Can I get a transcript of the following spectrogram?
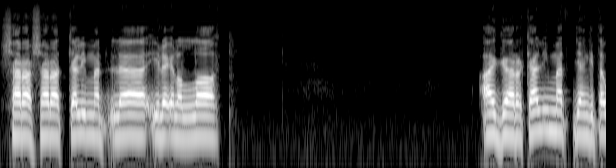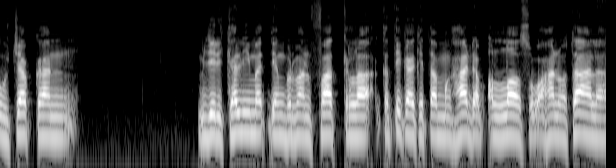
syarat-syarat kalimat la ilaha illallah, agar kalimat yang kita ucapkan menjadi kalimat yang bermanfaat ketika kita menghadap Allah Subhanahu wa taala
